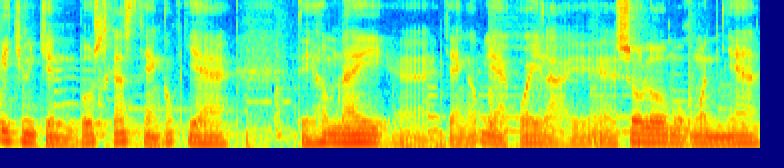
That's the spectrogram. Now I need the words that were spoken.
cái chương trình podcast chàng ngốc già Thì hôm nay à, chàng ngốc già quay lại à, solo một mình nha.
